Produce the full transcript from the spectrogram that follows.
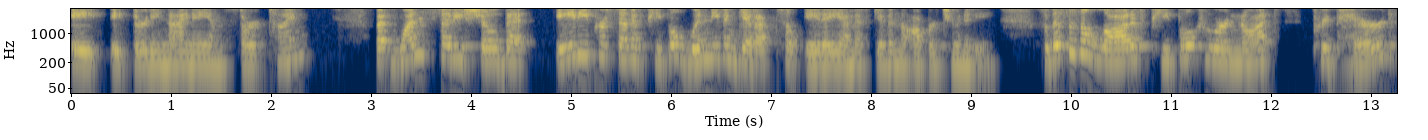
8, 8.30, 9 a.m. start time. But one study showed that 80% of people wouldn't even get up till 8 a.m. if given the opportunity. So this is a lot of people who are not prepared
